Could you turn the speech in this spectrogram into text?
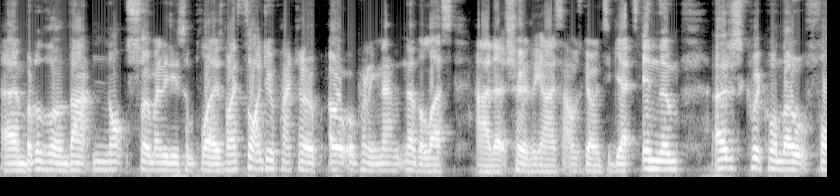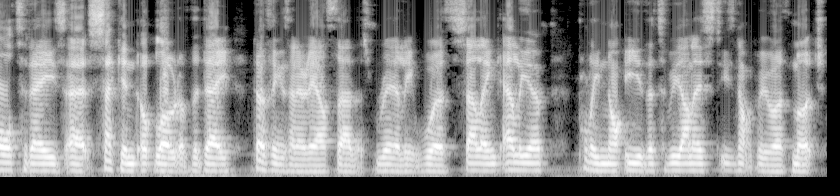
Um, but other than that, not so many decent players. But I thought I'd do a pack op opening nevertheless and uh, show you the guys I was going to get in them. Uh, just a quick one though for today's uh, second upload of the day. Don't think there's anybody else there that's really worth selling. Elia, probably not either to be honest. He's not going to be worth much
